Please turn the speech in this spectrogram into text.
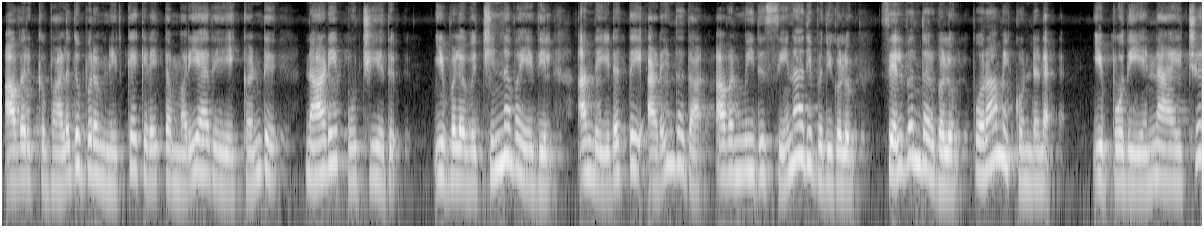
அவருக்கு வலதுபுறம் நிற்க கிடைத்த மரியாதையைக் கண்டு நாடே போற்றியது. இவ்வளவு சின்ன வயதில் அந்த இடத்தை அடைந்ததால் அவன் மீது சேனாதிபதிகளும் செல்வந்தர்களும் பொறாமை கொண்டனர். இப்போது என்ன ஆயிற்று?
